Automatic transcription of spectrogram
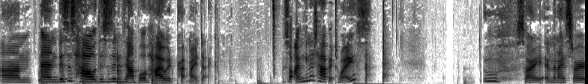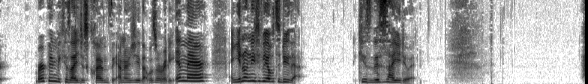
Um, and this is how, this is an example of how I would prep my deck. So I'm gonna tap it twice. Ooh, sorry. And then I start burping because I just cleanse the energy that was already in there. And you don't need to be able to do that because this is how you do it.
